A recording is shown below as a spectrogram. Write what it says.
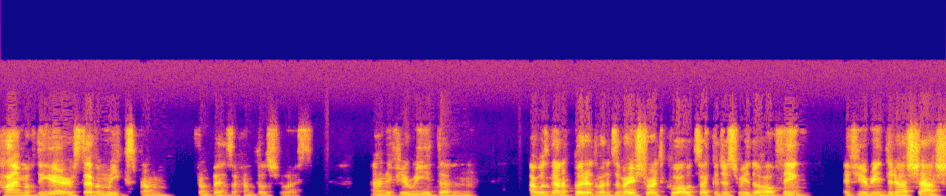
time of the year seven weeks from from Pesach until Shavuos. And if you read, um, I was gonna put it, but it's a very short quote, so I could just read the whole thing. If you read the Rashash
